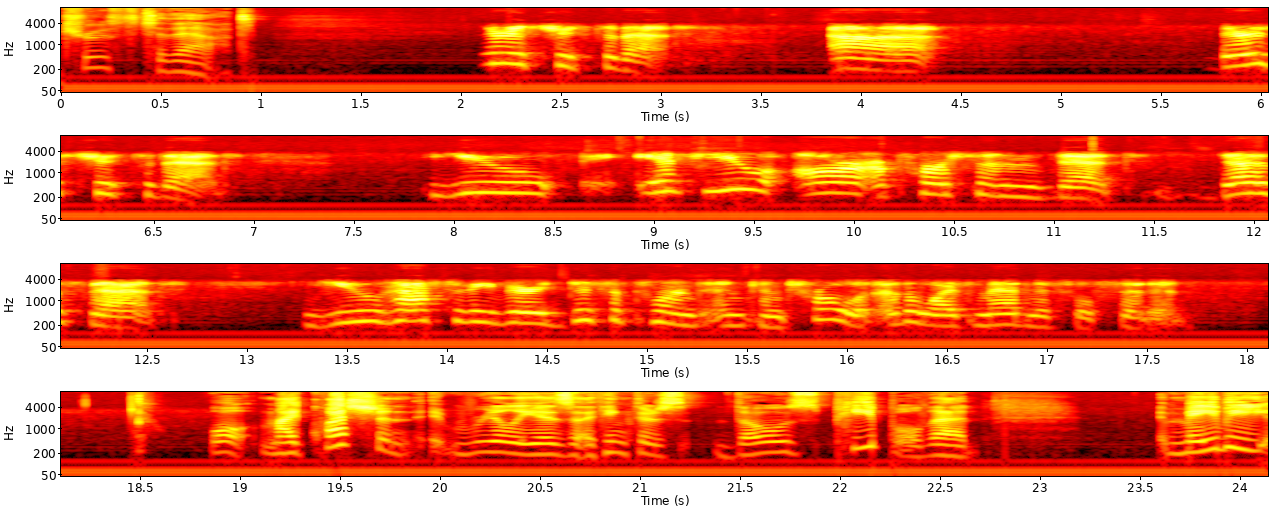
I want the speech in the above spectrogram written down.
truth to that? There is truth to that. Uh, there is truth to that. You, if you are a person that does that, you have to be very disciplined and control it. Otherwise, madness will set in. Well, my question really is I think there's those people that maybe,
